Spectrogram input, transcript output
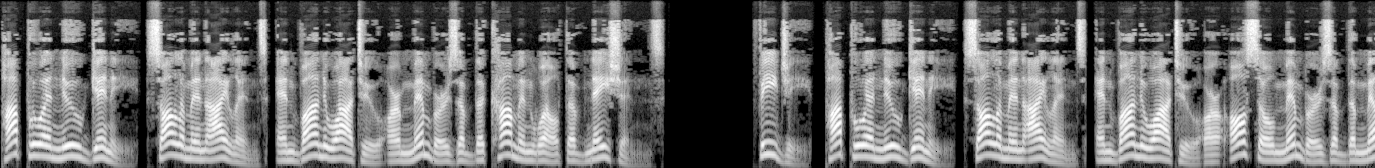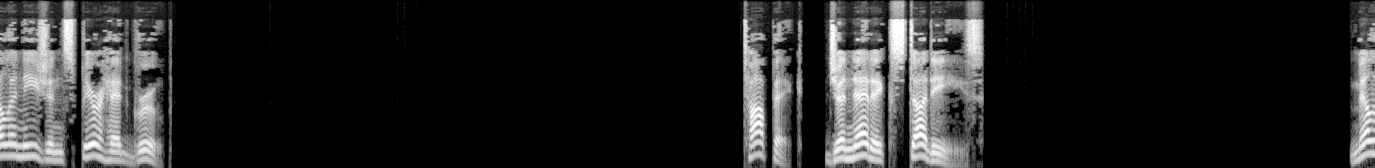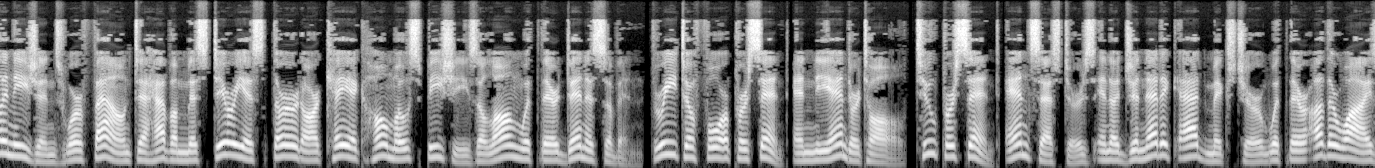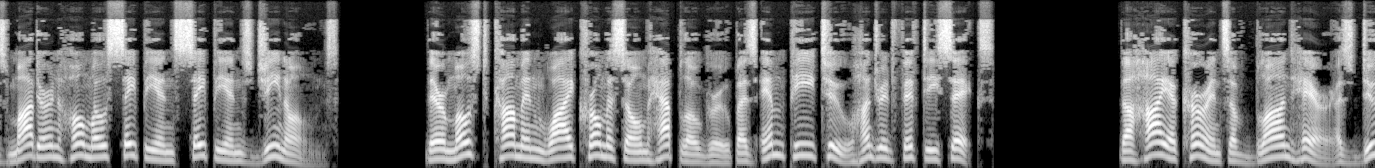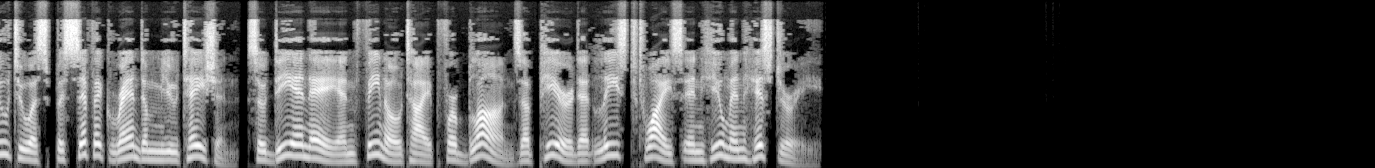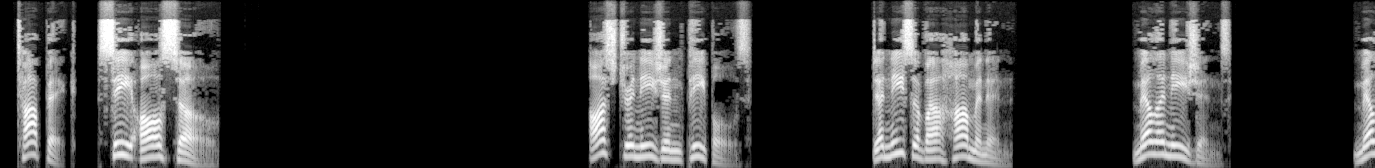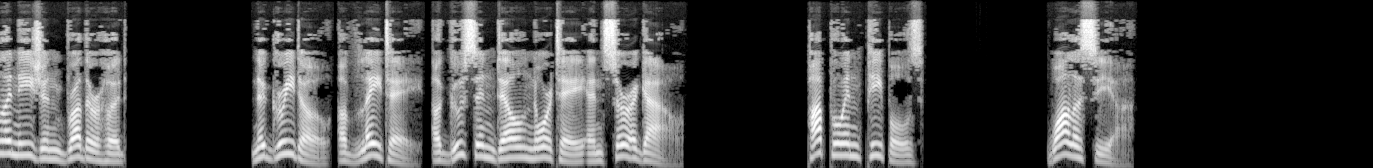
Papua New Guinea, Solomon Islands, and Vanuatu are members of the Commonwealth of Nations. Fiji, Papua New Guinea, Solomon Islands, and Vanuatu are also members of the Melanesian Spearhead Group. Topic: Genetic studies. Melanesians were found to have a mysterious third archaic Homo species along with their Denisovan 3 to 4% and Neanderthal 2% ancestors in a genetic admixture with their otherwise modern Homo sapiens sapiens genomes. Their most common Y chromosome haplogroup is MP256. The high occurrence of blonde hair is due to a specific random mutation, so DNA and phenotype for blondes appeared at least twice in human history. Topic. See also Austronesian peoples Denisova hominin Melanesians Melanesian Brotherhood Negrito of Leyte, Agusan del Norte and Surigao Papuan peoples Wallacea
